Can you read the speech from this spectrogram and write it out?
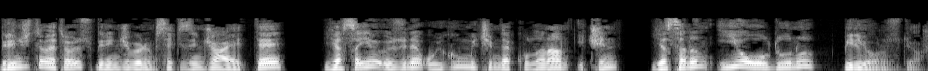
1. Timoteus 1. bölüm 8. ayette yasayı özüne uygun biçimde kullanan için yasanın iyi olduğunu biliyoruz diyor.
